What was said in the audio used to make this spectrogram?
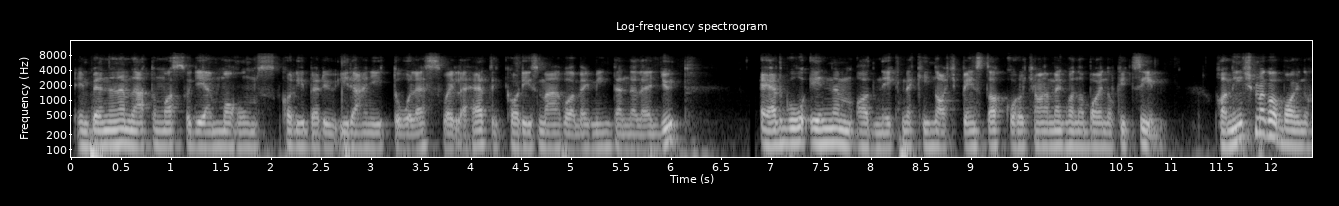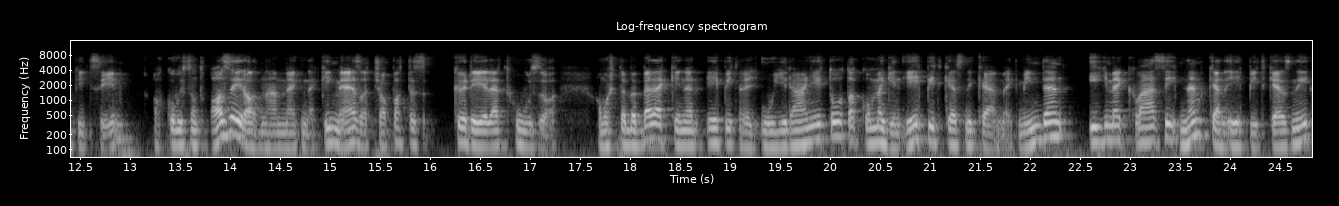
én benne nem látom azt, hogy ilyen Mahomes kaliberű irányító lesz, vagy lehet, egy karizmával, meg mindennel együtt. Ergo én nem adnék neki nagy pénzt akkor, hogyha már megvan a bajnoki cím. Ha nincs meg a bajnoki cím, akkor viszont azért adnám meg neki, mert ez a csapat ez köré lett húzva. Ha most ebbe bele kéne építeni egy új irányítót, akkor megint építkezni kell meg minden, így meg kvázi nem kell építkezni,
